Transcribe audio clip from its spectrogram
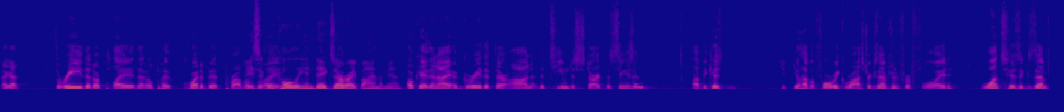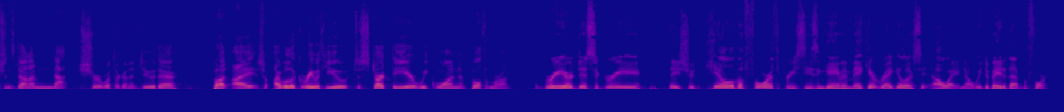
I got three that'll play that'll play quite a bit probably. Basically, Coley and Diggs are Oh. right behind them. Yeah. Okay, then I agree that they're on the team to start the season uh, because you'll have a four week roster exemption for Floyd. Once his exemption's done, I'm not sure what they're going to do there. But I, so I will agree with you to start the year week one. Both of them are on. Agree or disagree? They should kill the fourth preseason game and make it regular. Se- oh wait, no, we debated that before.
